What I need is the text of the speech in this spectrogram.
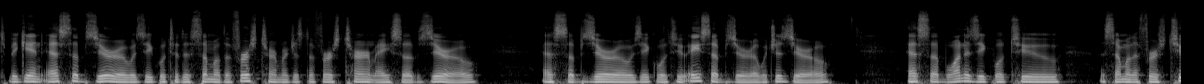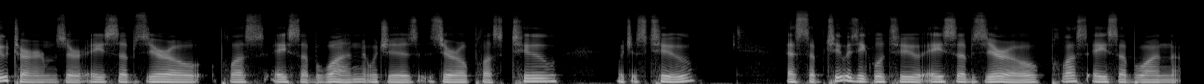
To begin, s sub 0 is equal to the sum of the first term, or just the first term, a sub 0, s sub 0 is equal to a sub 0, which is 0. s sub 1 is equal to the sum of the first two terms, or a sub 0 plus a sub 1, which is 0 plus 2, which is 2. s sub 2 is equal to a sub 0 plus a sub 1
